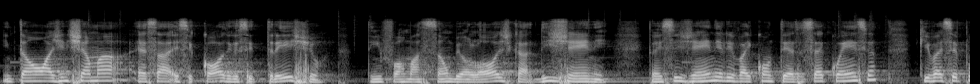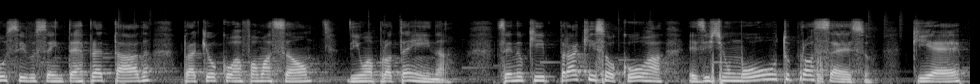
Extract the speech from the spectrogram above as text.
Então a gente chama essa, esse código, esse trecho de informação biológica de gene. Então esse gene ele vai conter essa sequência que vai ser possível ser interpretada para que ocorra a formação de uma proteína. Sendo que para que isso ocorra, existe um outro processo, que é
